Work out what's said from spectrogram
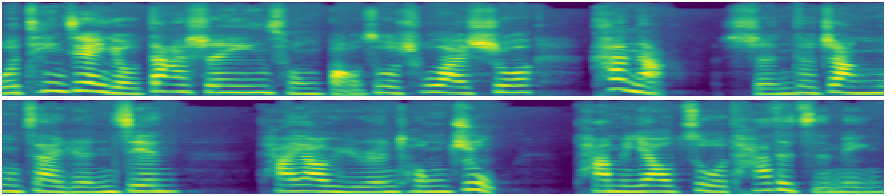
我听见有大声音从宝座出来说：“看哪，神的帐幕在人间，他要与人同住，他们要做他的子民，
